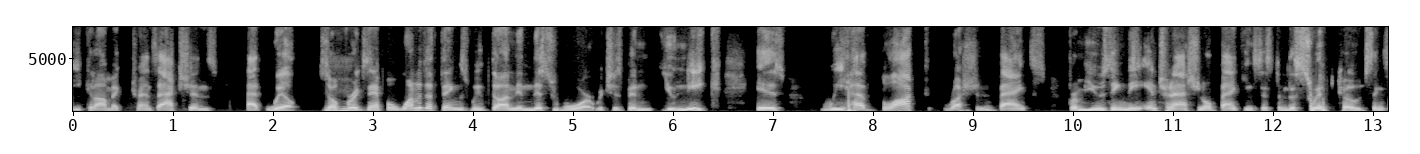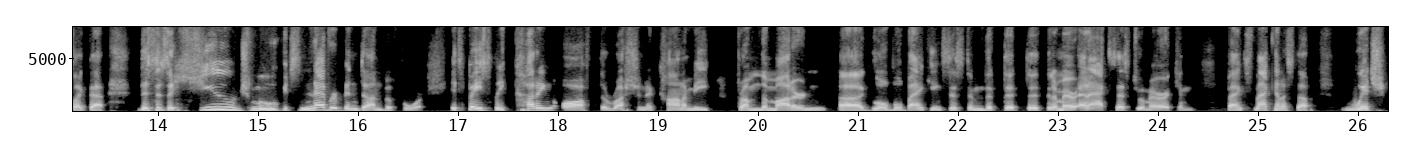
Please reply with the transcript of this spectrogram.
economic transactions at will. So, for example, one of the things we've done in this war, which has been unique, is we have blocked Russian banks from using the international banking system, the SWIFT codes, things like that. This is a huge move. It's never been done before. It's basically cutting off the Russian economy from the modern uh, global banking system that that, that, that Amer- and access to American banks and that kind of stuff, which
